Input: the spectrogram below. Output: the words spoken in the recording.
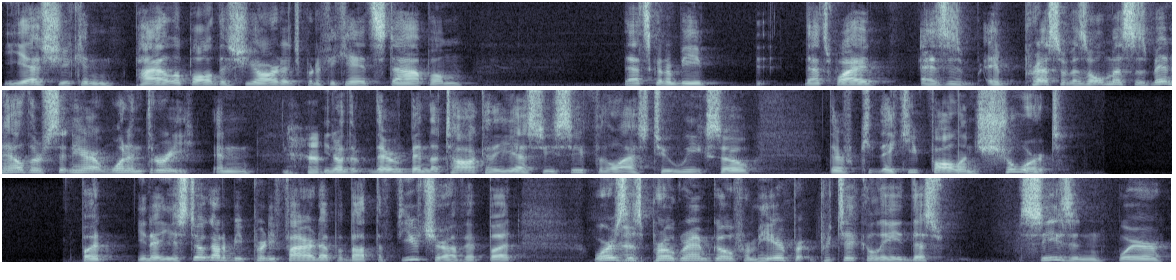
Yes, you can pile up all this yardage, but if you can't stop them, that's going to be. That's why, as impressive as Ole Miss has been, hell, they're sitting here at one and three, and you know there have been the talk of the SEC for the last two weeks. So they they keep falling short. But you know, you still got to be pretty fired up about the future of it. But where does yeah. this program go from here? Particularly this season, where,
